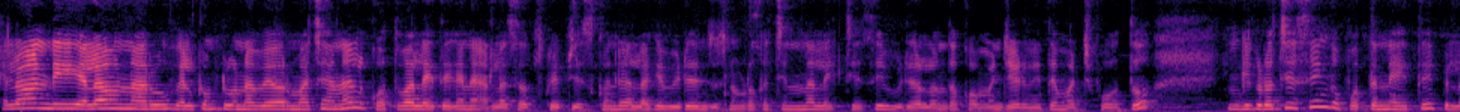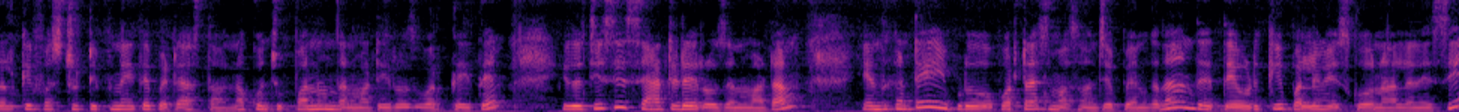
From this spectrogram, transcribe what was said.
హలో అండి ఎలా ఉన్నారు? వెల్కమ్ టు నవేవర్ మా ఛానల్. కొత్త వాళ్ళు అయితే కానీ అట్లా సబ్స్క్రైబ్ చేసుకోండి. అలాగే వీడియోని చూసినప్పుడు ఒక చిన్న లైక్ చేసి వీడియోలో అంతా కామెంట్ చేయడం అయితే మర్చిపోవద్దు. ఇంక ఇక్కడ వచ్చేసి ఇంకా పొద్దున్నే అయితే పిల్లలకి ఫస్ట్ టిఫిన్ అయితే పెట్టేస్తా ఉన్నా. కొంచెం పని ఉందన్నమాట ఈరోజు వర్క్ అయితే. ఇది వచ్చేసి సాటర్డే రోజు అనమాట ఎందుకంటే ఇప్పుడు పొట్టాసి మాసం అని చెప్పాను కదా అంతే దేవుడికి పల్లెం వేసుకోవాలనేసి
